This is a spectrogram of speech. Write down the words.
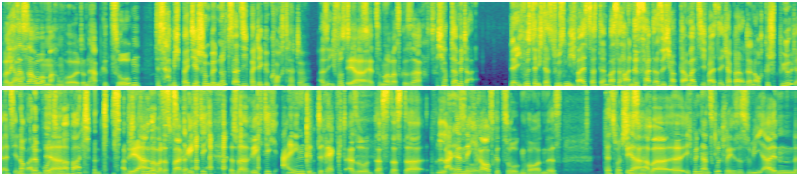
weil Ja. ich das sauber machen wollte und habe gezogen. Das habe ich bei dir schon benutzt, als ich bei dir gekocht hatte. Also ich wusste Ja, das. hättest du mal was gesagt. Ich habe damit. Ja, ich wusste nicht, dass du es nicht weißt, dass dein Wasserhahn das hat. Also ich habe damals, ich weiß, ich habe dann auch gespült, als ihr noch alle im Wohnzimmer Ja. wart. Und das habe ich Ja, benutzt. aber das war richtig, das war richtig eingedreckt, also dass das da lange Also- nicht rausgezogen worden ist. That's what she Ja, said. aber äh, ich bin ganz glücklich. Es ist wie ein,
